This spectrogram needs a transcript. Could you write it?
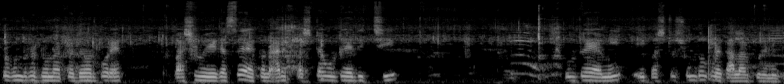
তো বন্ধুরা ডোনাটটা দেওয়ার পরে পাশে হয়ে গেছে, এখন আরেক পাশটা উল্টে দিচ্ছি। উল্টে আমি এই পাশটা সুন্দর করে কালার করে নিব।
